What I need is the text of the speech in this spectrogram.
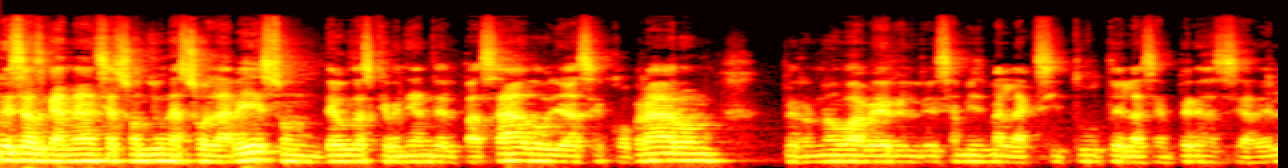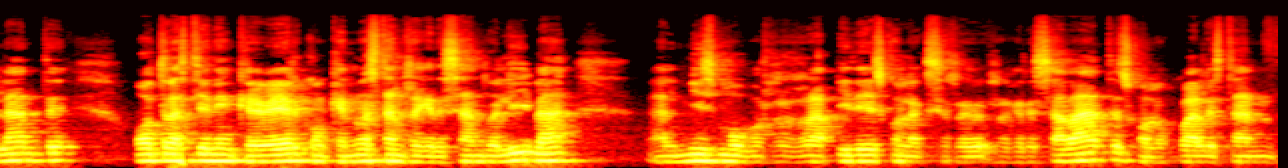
de esas ganancias son de una sola vez, son deudas que venían del pasado, ya se cobraron, pero no va a haber esa misma laxitud de las empresas hacia adelante. Otras tienen que ver con que no están regresando el IVA al mismo rapidez con la que se regresaba antes, con lo cual están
